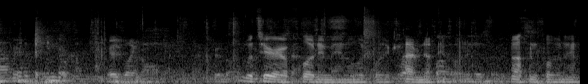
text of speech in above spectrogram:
uh, I'm gonna put indoor copy. it. It's like all that. Good luck. What's your floating mana look like? I have nothing floating. Nothing floating.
